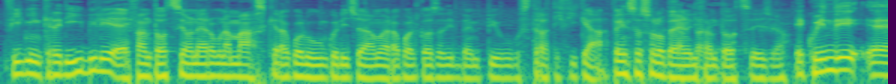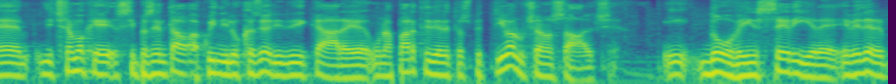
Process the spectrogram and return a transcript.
film incredibili. E Fantozzi non era una maschera qualunque, diciamo, era qualcosa di ben più stratificato. Penso solo bene di. Fantozzi, diciamo. E quindi eh, diciamo che si presentava quindi l'occasione di dedicare una parte di retrospettiva a Luciano Salce, i- dove inserire e vedere,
